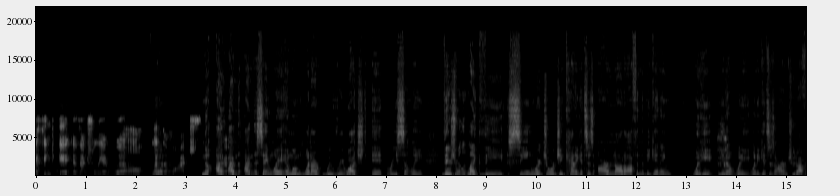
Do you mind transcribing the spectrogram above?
I think it eventually I will let Yeah. them watch. No, I, I'm I'm the same way. And when when I we rewatched it recently, there's really like the scene where Georgie kind of gets his arm gnawed off in the beginning when he you Mhm. know when he when he gets his arm chewed off.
